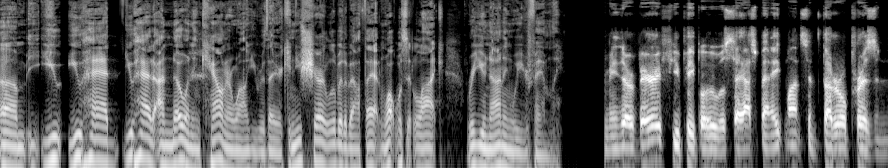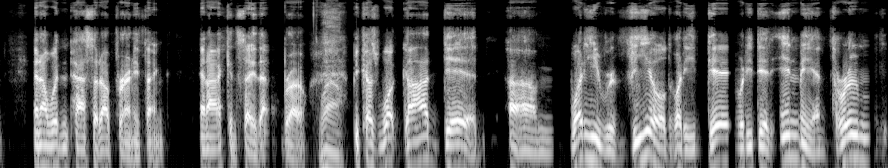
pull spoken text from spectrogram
um, you you had you had I know an encounter while you were there. Can you share a little bit about that and what was it like reuniting with your family? I mean, there are very few people who will say, I spent eight months in federal prison and I wouldn't pass it up for anything. And I can say that, bro, Wow, because what God did, um, what he revealed, what he did, what he did in me and through me,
